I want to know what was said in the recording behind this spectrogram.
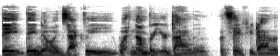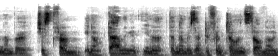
they they know exactly what number you're dialing. Let's say if you dial a number just from you know dialing, you know the numbers have different tones. They'll know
